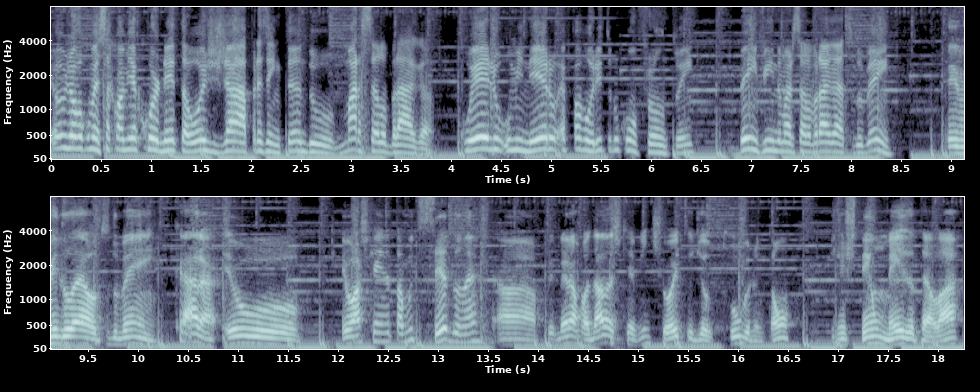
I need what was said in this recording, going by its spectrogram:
Eu já vou começar com a minha corneta hoje, já apresentando Marcelo Braga. Coelho, o Mineiro, é favorito no confronto, hein? Bem-vindo, Marcelo Braga, tudo bem? Bem-vindo, Léo, tudo bem? Cara, eu eu acho que ainda tá muito cedo, né? A primeira rodada acho que é 28 de outubro, então a gente tem um mês até lá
